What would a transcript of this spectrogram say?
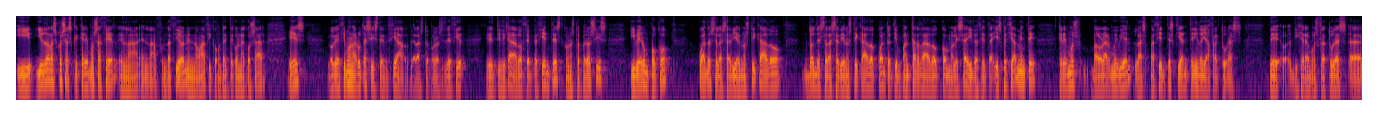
y- y una de las cosas que queremos hacer en la, en la fundación, en NOAFI, conjuntamente con ACOSAR, es lo que decimos la ruta asistencial de la osteoporosis, es decir, identificar a 12 pacientes con osteoporosis y ver un poco cuándo se las ha diagnosticado, dónde se las ha diagnosticado, cuánto tiempo han tardado, cómo les ha ido, etc. Y especialmente queremos valorar muy bien las pacientes que han tenido ya fracturas, de, dijéramos, fracturas eh,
